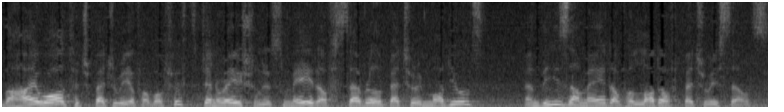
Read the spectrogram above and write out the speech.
The high voltage battery of our fifth generation is made of several battery modules and these are made of a lot of battery cells.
